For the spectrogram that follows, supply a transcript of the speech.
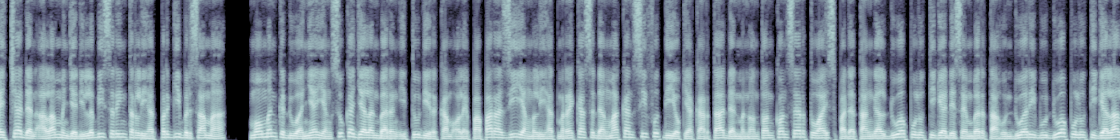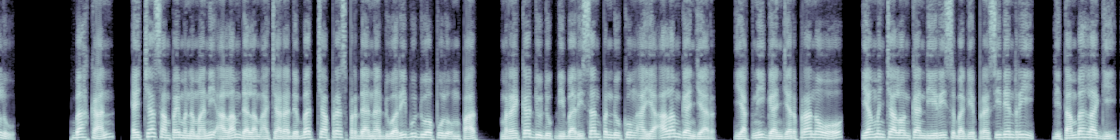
Echa dan Alam menjadi lebih sering terlihat pergi bersama, momen keduanya yang suka jalan bareng itu direkam oleh paparazzi yang melihat mereka sedang makan seafood di Yogyakarta dan menonton konser Twice pada tanggal 23 Desember tahun 2023 lalu. Bahkan, Echa sampai menemani Alam dalam acara debat Capres Perdana 2024, mereka duduk di barisan pendukung ayah Alam Ganjar, yakni Ganjar Pranowo, yang mencalonkan diri sebagai Presiden RI. Ditambah lagi,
